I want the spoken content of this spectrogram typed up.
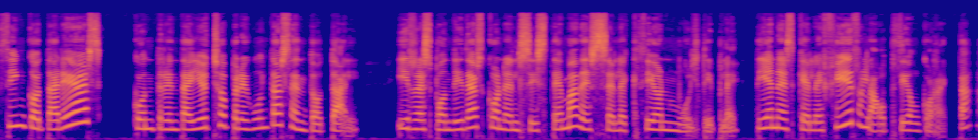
5 tareas con 38 preguntas en total y respondidas con el sistema de selección múltiple. Tienes que elegir la opción correcta.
